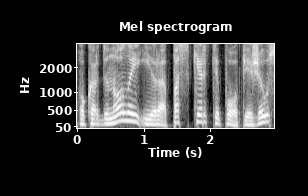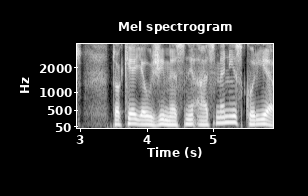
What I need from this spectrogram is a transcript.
O kardinolai yra paskirti popiežiaus, tokie jau žymesni asmenys, kurie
